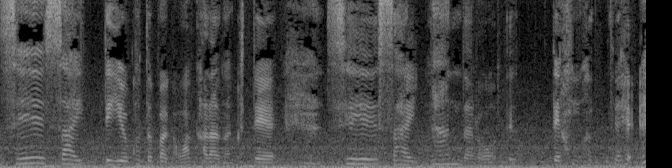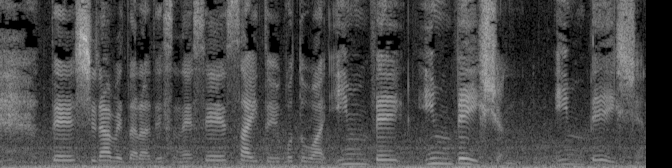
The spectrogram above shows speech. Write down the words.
制裁っていう言葉が分からなくて制裁なんだろうってってって思って で調べたらですね制裁ということはインベインベーションインベーション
